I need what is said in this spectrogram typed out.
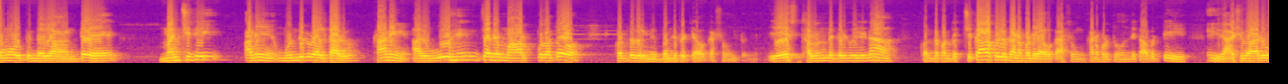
ఏమవుతుందయ్యా అంటే మంచిది అని ముందుకు వెళ్తారు. కానీ అది ఊహించని మార్పులతో కొంత వీళ్ళని ఇబ్బంది పెట్టే అవకాశం ఉంటుంది. ఏ స్థలం దగ్గరికి వెళ్ళినా కొంత కొంత చికాకులు కనపడే అవకాశం కనపడుతూ ఉంది కాబట్టి ఈ రాశివారు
